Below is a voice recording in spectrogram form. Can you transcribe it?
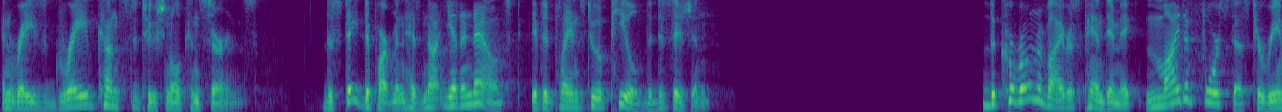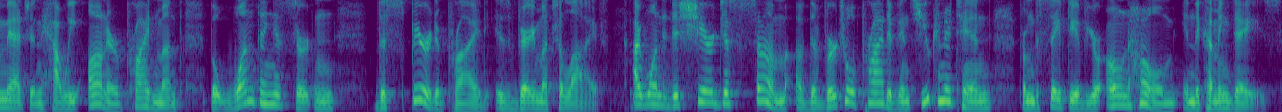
and raise grave constitutional concerns. The State Department has not yet announced if it plans to appeal the decision. The coronavirus pandemic might have forced us to reimagine how we honor Pride Month, but one thing is certain the spirit of Pride is very much alive. I wanted to share just some of the virtual Pride events you can attend from the safety of your own home in the coming days.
